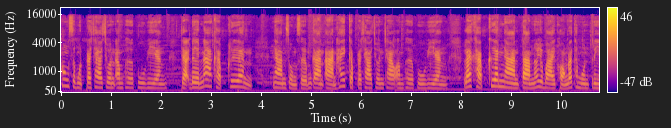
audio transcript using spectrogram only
ห้องสมุดประชาชนอำเภอภูเวียง จะเดินหน้าขับเคลื่อน งานส่งเสริมการอ่านให้กับประชาชนชาวอำเภอภูเวียง และขับเคลื่อนงานตามนโยบายของรัฐมนตรี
